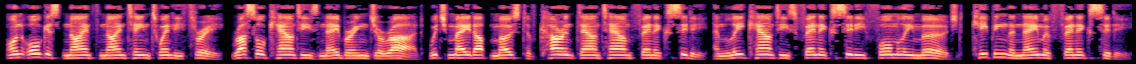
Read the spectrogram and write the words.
On August 9, 1923, Russell County's neighboring Girard which made up most of current downtown Phenix City and Lee County's Phenix City formally merged, keeping the name of Phenix City.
